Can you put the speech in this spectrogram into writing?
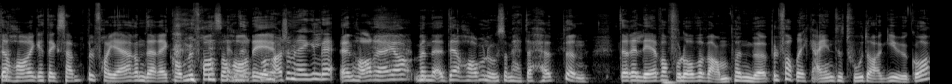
Der har jeg et eksempel fra Jæren, der jeg kommer fra. så har de... Man har som regel det. En har det, ja. Men der har vi noe som heter Huben, der elever får lov å være med på en møbelfabrikk én til to dager i uka.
